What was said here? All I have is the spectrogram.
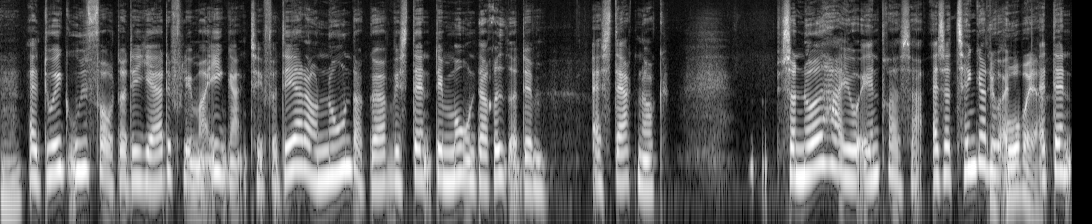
mm. at du ikke udfordrer det hjerteflimmer en gang til, for det er der jo nogen, der gør, hvis den dæmon, der rider dem, er stærk nok. Så noget har jo ændret sig. Altså tænker det du, at, at, den,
